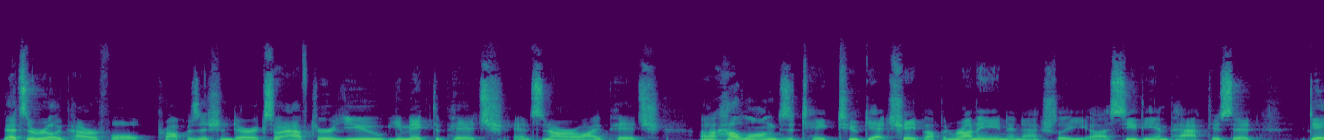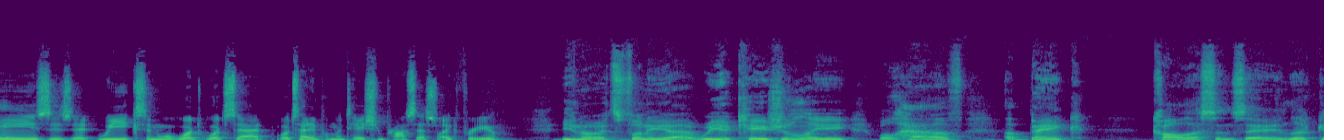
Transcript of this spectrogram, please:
That's a really powerful proposition, Derek. So after you you make the pitch, and it's an ROI pitch, uh, how long does it take to get Shape up and running and actually uh, see the impact? Is it days? Is it weeks? And what, what's that what's that implementation process like for you? You know, it's funny. Uh, we occasionally will have a bank call us and say, "Look,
